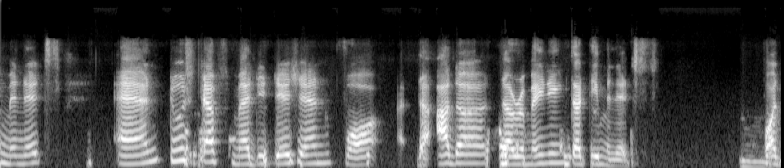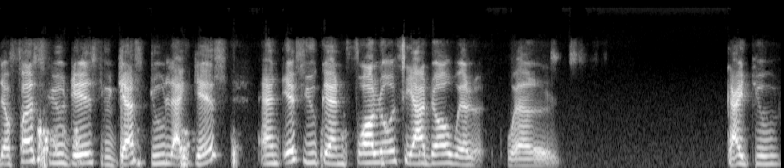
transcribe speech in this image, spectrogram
minutes and two steps meditation for the other the remaining 30 minutes. For the first few days you just do like this. And if you can follow Sayadaw will will guide you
